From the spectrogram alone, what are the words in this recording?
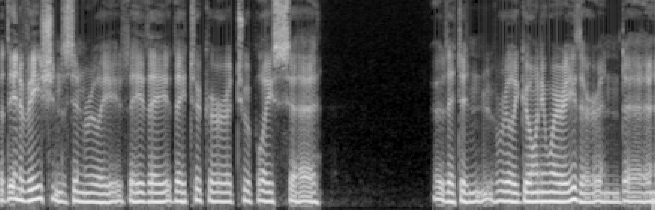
but the innovations didn't really, they, they, they took her to a place uh, that didn't really go anywhere either. And uh,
